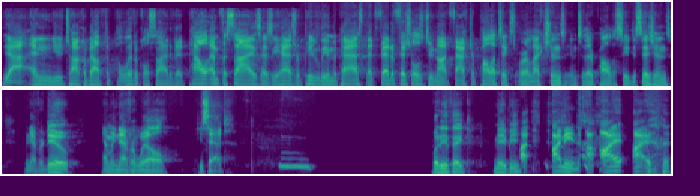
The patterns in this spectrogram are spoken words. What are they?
Yeah, and you talk about the political side of it. Powell emphasized, as he has repeatedly in the past, that Fed officials do not factor politics or elections into their policy decisions. We never do, and we never will. He said. Hmm. What do you think? Maybe. I, I mean, I, I,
